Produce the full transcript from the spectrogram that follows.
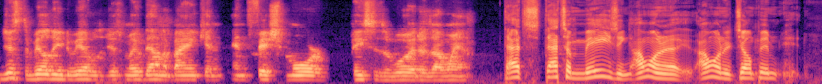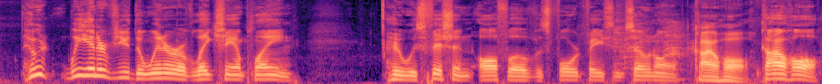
just the ability to be able to just move down the bank and, and fish more pieces of wood as I went. That's that's amazing. I want to I want to jump in. Who we interviewed the winner of Lake Champlain, who was fishing off of his forward facing sonar. Kyle Hall. Kyle Hall,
